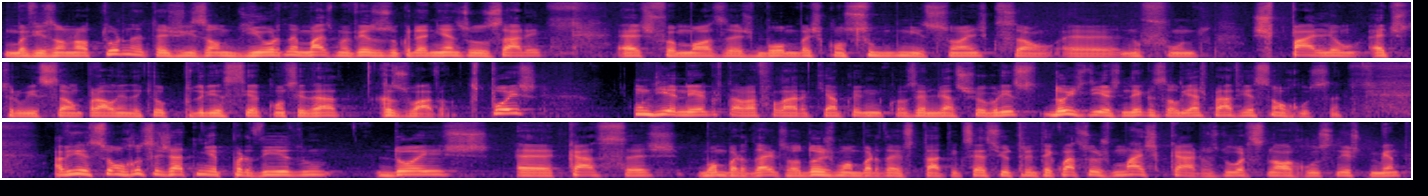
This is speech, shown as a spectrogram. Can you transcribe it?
uma visão noturna, tens visão diurna, mais uma vez os ucranianos usarem as famosas bombas com submunições que são, eh, no fundo, espalham a destruição para além daquilo que poderia ser considerado razoável. Depois, um dia negro, estava a falar aqui há bocadinho com os Emilhados sobre isso, dois dias negros, aliás, para a aviação russa. A aviação russa já tinha perdido dois uh, caças bombardeiros, ou dois bombardeiros táticos Su-34, são os mais caros do arsenal russo neste momento,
